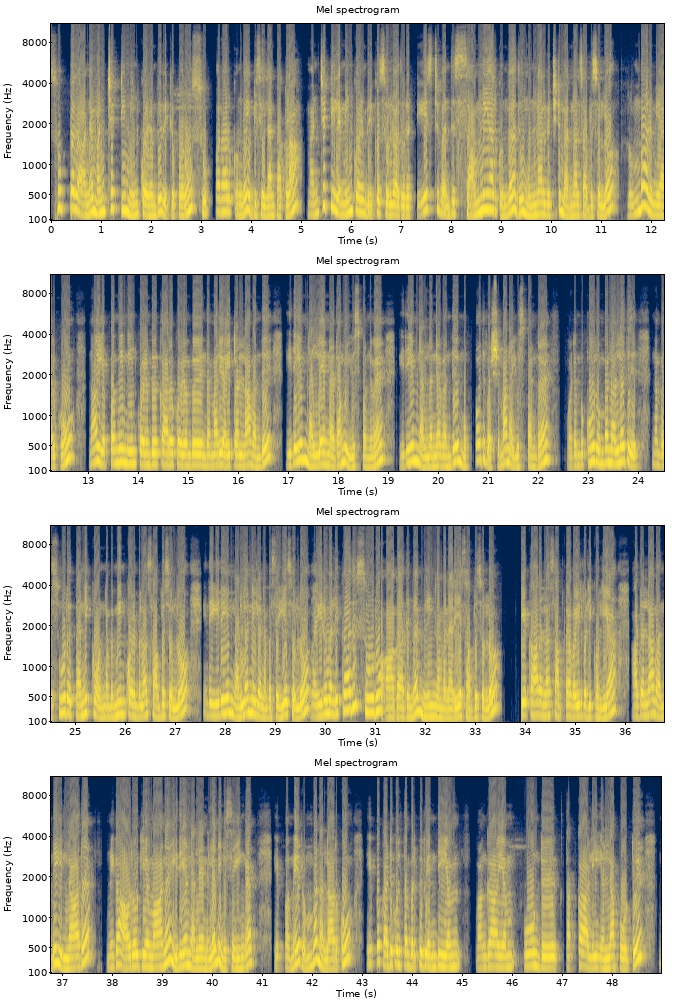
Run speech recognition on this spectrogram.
சூப்பரான மண்சட்டி மீன் குழம்பு வைக்க போகிறோம் சூப்பராக இருக்குங்க. எப்படி செய்யலான்னு பார்க்கலாம். மண்சட்டியில் மீன் குழம்பு வைக்க சொல்ல அதோட டேஸ்ட் வந்து செம்மையாக இருக்குங்க. அதுவும் முன்னாள் வச்சுட்டு மறுநாள் சாப்பிட சொல்ல ரொம்ப அருமையாக இருக்கும். நான் எப்போவுமே மீன் குழம்பு காரக்குழம்பு இந்த மாதிரி ஐட்டம்லாம் வந்து இதயம் நல்லெண்ணெய் தாங்க யூஸ் பண்ணுவேன். இதயம் நல்லெண்ணெய் வந்து முப்பது வருஷமாக நான் யூஸ் பண்ணுறேன் உடம்புக்கும் ரொம்ப நல்லது. நம்ம சூடை தணிக்கும். நம்ம மீன் குழம்புலாம் சாப்பிட சொல்லும். இந்த இதயம் நல்லெண்ணெயில் நம்ம செய்ய சொல்லும். வயிறும் வலிக்காது சூடும் ஆகாதுங்க. மீன் நம்ம நிறைய சாப்பிட சொல்லும். காரெல்லாம் காரம்லாம் சாப்பிட்டா வயிறு வலிக்கும் இல்லையா? அதெல்லாம் வந்து இல்லாத மிக ஆரோக்கியமான இதயம் நல்லெண்ணெயில் நீங்கள் செய்யுங்க. எப்பவுமே ரொம்ப நல்லா இருக்கும். இப்போ கடுகுள் தம்பருப்பு வெந்தயம் வெங்காயம் பூண்டு தக்காளி எல்லாம் போட்டு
